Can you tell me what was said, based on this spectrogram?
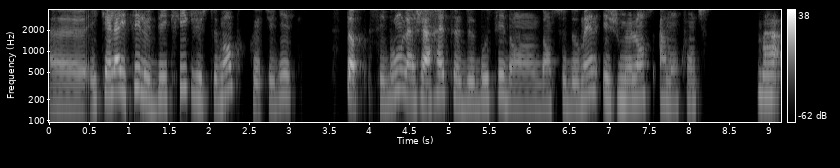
et quel a été le déclic justement pour que tu dises stop, c'est bon, là j'arrête de bosser dans, ce domaine et je me lance à mon compte? Bah,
